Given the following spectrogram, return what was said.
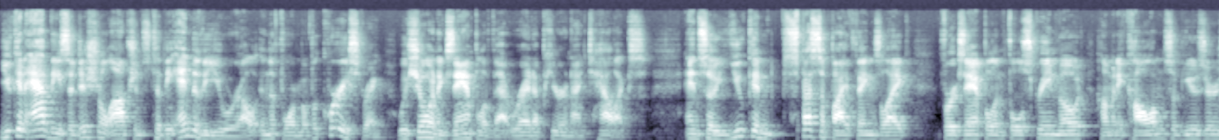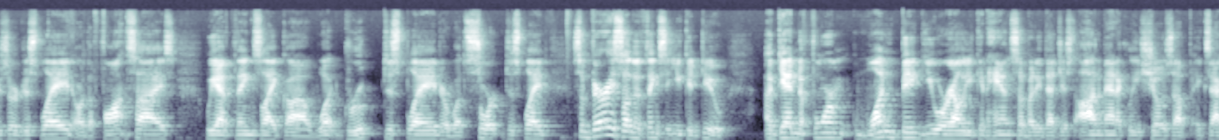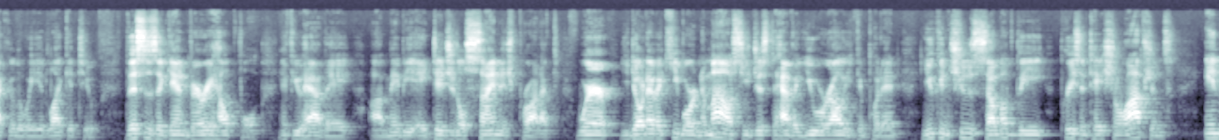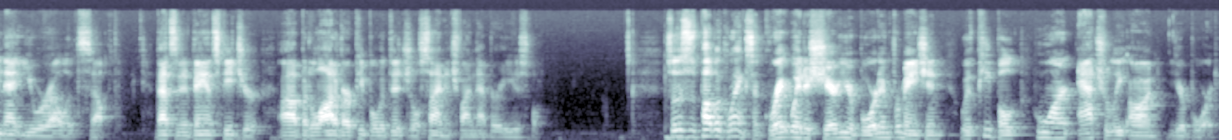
you can add these additional options to the end of the URL in the form of a query string. We show an example of that right up here in italics. And so you can specify things like, for example, in full screen mode, how many columns of users are displayed or the font size. We have things like uh, what group displayed or what sort displayed. Some various other things that you could do. again, to form one big URL you can hand somebody that just automatically shows up exactly the way you'd like it to. This is again very helpful if you have a uh, maybe a digital signage product where you don't have a keyboard and a mouse, you just have a URL you can put in. You can choose some of the presentational options in that URL itself. That's an advanced feature, uh, but a lot of our people with digital signage find that very useful. So this is public links, a great way to share your board information with people who aren't actually on your board.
